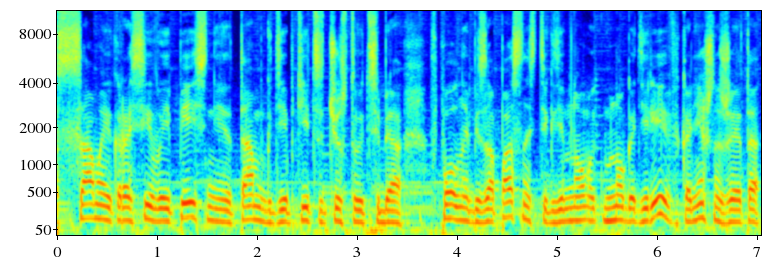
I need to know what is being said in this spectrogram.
самые красивые песни там, где птицы чувствуют себя в полной безопасности, где много, много деревьев. Конечно же, это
